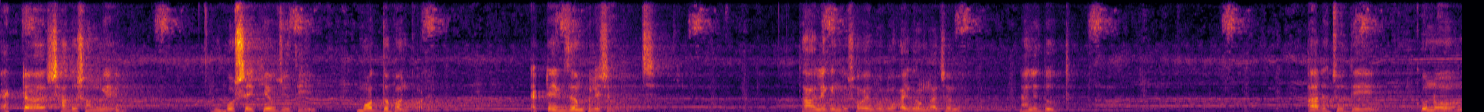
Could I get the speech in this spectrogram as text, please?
একটা সাধু সঙ্গে বসে কেউ যদি মদ্যপান করে, একটা এক্সাম্পল হিসেবে বলছি। তাহলে কিন্তু সবাই বলবে হয় গঙ্গা জল, নাহলে দুধ। আর যদি কোনো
